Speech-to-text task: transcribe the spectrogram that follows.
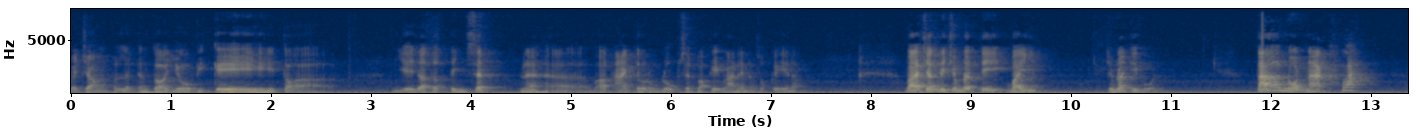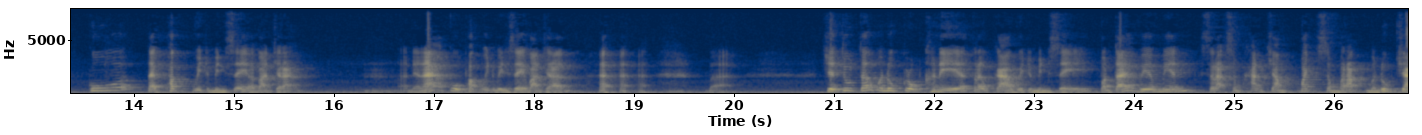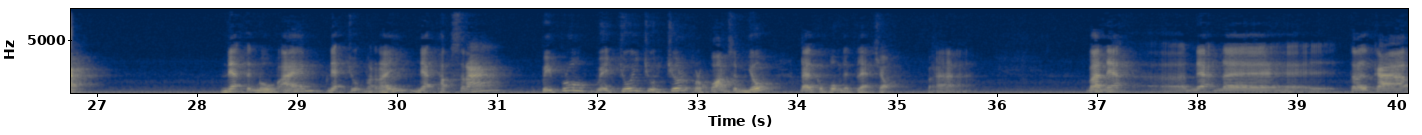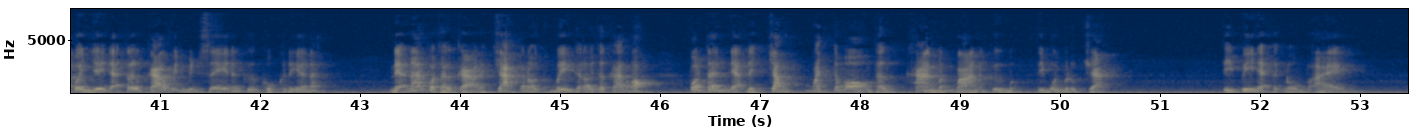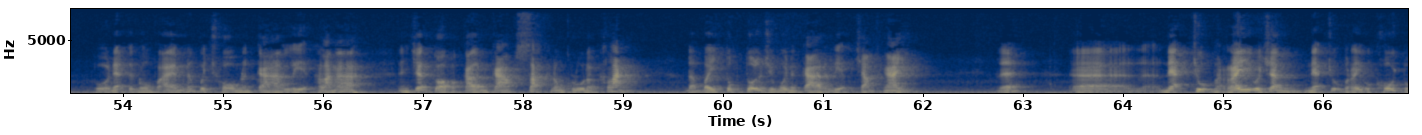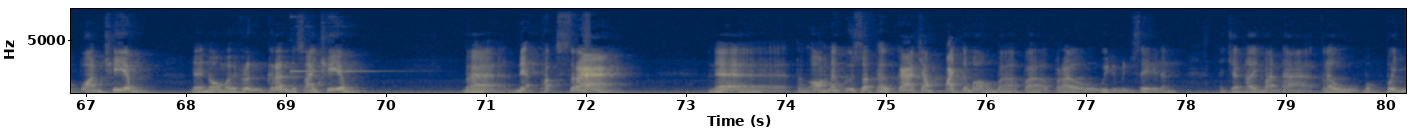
បើចង់ផលិតហ្នឹងតយកពីគេតនិយាយទៅទៅទិញសិទ្ធ ណាអត់អាចទៅរំលោភសិទ្ធរបស់គេបានទេក្នុងស្រុកគេណាបាទអញ្ចឹងនេះចំណុចទី3ចំណុចទី4តើនរណាខ្លះគួរតែផឹកវីតាមីន C ឲ្យបានច្រើនអ្នកណាគួរផឹកវីតាមីន C ឲ្យបានច្រើនបាទជាទូទៅមនុស្សគ្រប់គ្នាត្រូវការវីតាមីន C ប៉ុន្តែវាមានសារៈសំខាន់ចាំបាច់សម្រាប់មនុស្សចាស់អ្នកទឹកនោមផ្អែមអ្នកជក់បារី អ្នកផឹកស្រាពីព្រោះវាជួយជួសជុលប្រព័ន្ធសំយោគ ដែលកំពុងតែធ្លាក់ចុះបាទបាទអ្នកអ្នកដែលត្រូវការបើនិយាយអ្នកត្រូវការវីតាមីន C ហ្នឹងគឺគ្រប់គ្នាណាអ្នកណាក៏ត្រូវការដែរចាស់ក៏ដោយក្មេងក៏ដោយត្រូវការទាំងអស់ប៉ុន្តែអ្នកដែលចាំបាច់ត្មងត្រូវខានមិនបានហ្នឹងគឺទី1មនុស្សចាស់ទី2អ្នកទឹកនោមផ្អែមព្រោះអ្នកទឹកនោមផ្អែមហ្នឹងប្រឈមនឹងការលាកខ្លាំងណាអញ្ចឹងតើបង្កើនការផ្សះក្នុងខ្លួនឲ្យខ្លាំងដើម្បីទប់ទល់ជាមួយនឹងការរលាកប្រចាំថ្ងៃណា អ្នកជក់បរិយក៏ចឹងអ្នកជក់បរិយក៏ខូចប្រព័ន្ធឈាម ដែលនាំឲ្យរឹងក្រិនសរសៃឈាមបាទអ្នកផឹកស្រាណាទាំងអស់ហ្នឹងគឺសុទ្ធត្រូវការចាំបាច់តែហ្មងបាទប្រើវីតាមីន C ហ្នឹងអញ្ចឹងហើយបានថាត្រូវបំពេញ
